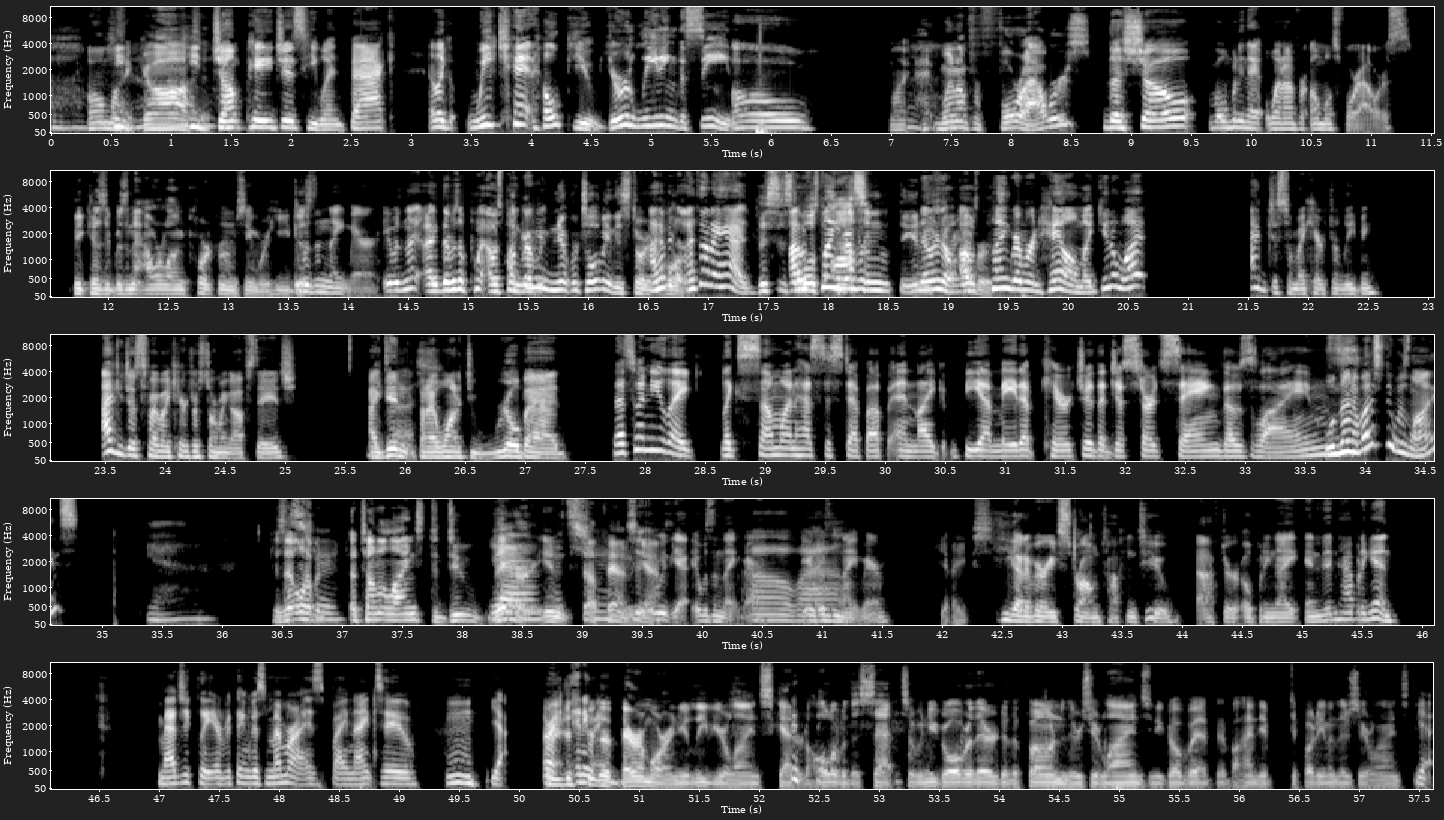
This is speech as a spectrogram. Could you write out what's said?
Oh, oh my He- god. He jumped pages, he went back, and like, we can't help you. You're leading the scene. oh my! it Went on for four hours The show opening night went on for almost four hours. because it was an hour long courtroom scene where he It just. was a nightmare. It was. Ni- I, there was a point I was playing come you never told me this story I, before? I thought I had. this is I the was most playing awesome Reverend- theater No, no, no. story I was playing Reverend Hale. I'm like, you know what? I could justify my character leaving. I could justify my character storming off stage. I didn't, gosh. but I wanted to real bad. That's when you like like someone has to step up and like be a made up character that just starts saying those lines. Well, none of us knew his lines. yeah. because they'll have a, a ton of lines to do Yeah, there in stuff. true. In So yeah. it was, yeah, it was a nightmare. Oh wow. It was a nightmare. Yikes! He got a very strong talking to after opening night, and it didn't happen again. Magically, everything was memorized by night two. Mm. Yeah. Or All you just Anyway, do the Barrymore and you leave your lines scattered all over the set. So when you go over there to the phone, there's your lines, and you go behind the, the podium and there's your lines. Yeah.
